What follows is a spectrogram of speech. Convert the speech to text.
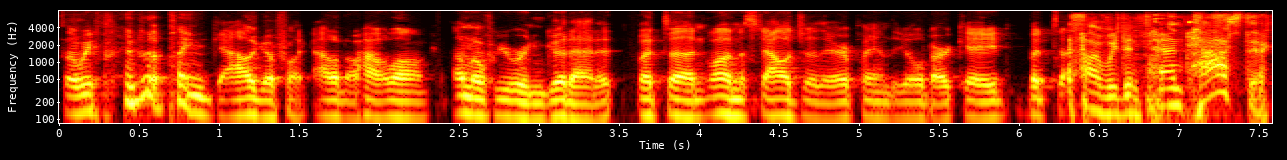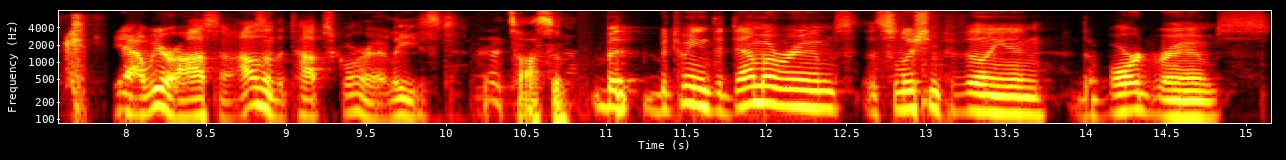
So we ended up playing Galaga for like I don't know how long. I don't know if we were any good at it, but uh, a lot of nostalgia there playing the old arcade. But uh, I thought we did fantastic. yeah, we were awesome. I was on the top scorer at least. That's awesome. But between the demo rooms, the solution pavilion, the board rooms,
